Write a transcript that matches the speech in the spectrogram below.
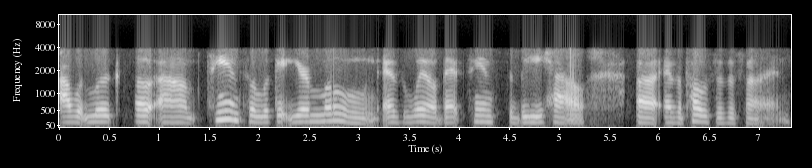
I would look uh, um, tend to look at your moon as well. That tends to be how, uh, as opposed to the sun.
